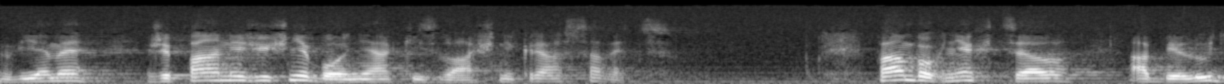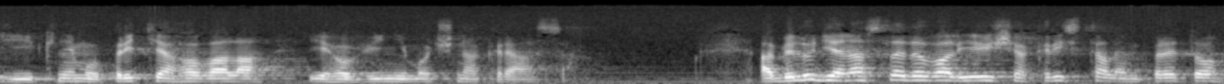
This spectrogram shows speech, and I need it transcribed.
vieme, že pán Ježiš nebol nejaký zvláštny krásavec. Pán Boh nechcel, aby ľudí k nemu priťahovala jeho výnimočná krása. Aby ľudia nasledovali Ježiša Krista len preto,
